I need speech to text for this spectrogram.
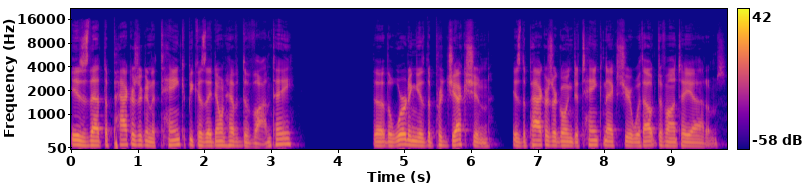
is that the Packers are going to tank because they don't have Davante. The the wording is the projection is the Packers are going to tank next year without Davante Adams.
